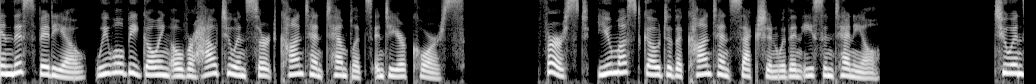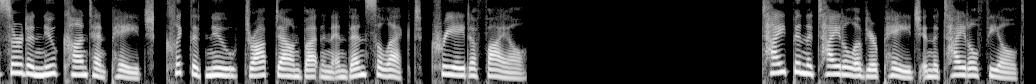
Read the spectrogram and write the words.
In this video, we will be going over how to insert content templates into your course. First, you must go to the Content section within eCentennial. To insert a new content page, click the New drop-down button and then select Create a file. Type in the title of your page in the title field.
